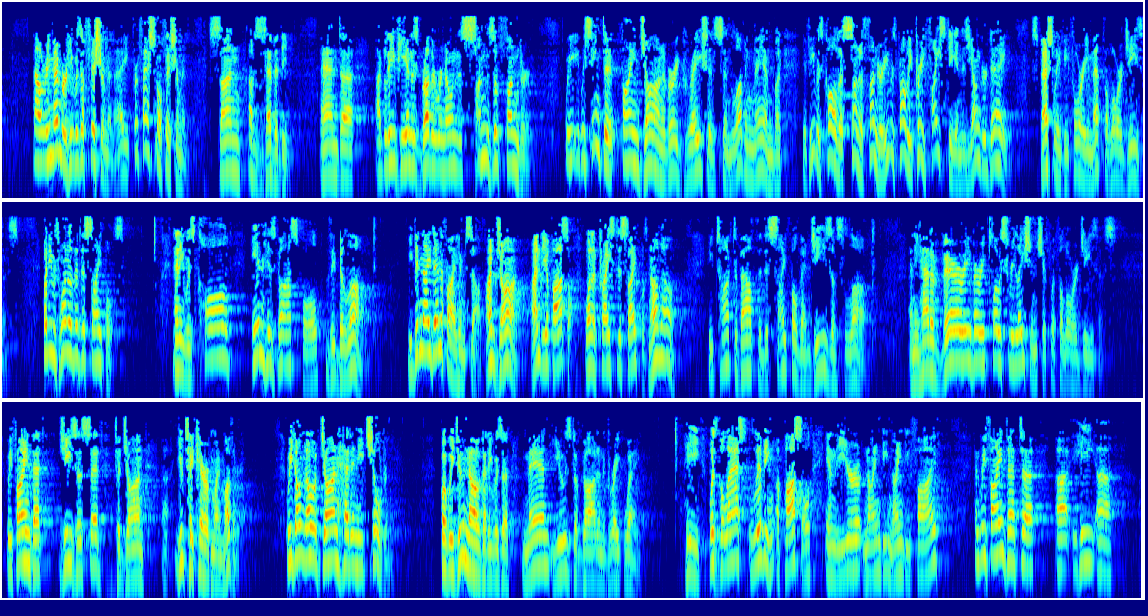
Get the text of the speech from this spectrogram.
Now remember, he was a fisherman, a professional fisherman son of Zebedee. And uh, I believe he and his brother were known as sons of thunder. We, we seem to find John a very gracious and loving man, but if he was called a son of thunder, he was probably pretty feisty in his younger day, especially before he met the Lord Jesus. But he was one of the disciples, and he was called in his gospel the beloved. He didn't identify himself. I'm John. I'm the apostle, one of Christ's disciples. No, no. He talked about the disciple that Jesus loved. And he had a very, very close relationship with the Lord Jesus. We find that Jesus said to John, uh, You take care of my mother. We don't know if John had any children, but we do know that he was a man used of God in a great way. He was the last living apostle in the year 9095. And we find that uh, uh, he uh,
